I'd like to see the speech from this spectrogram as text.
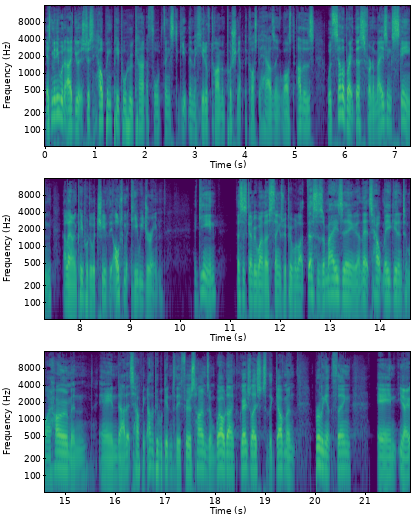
as many would argue, it's just helping people who can't afford things to get them ahead of time and pushing up the cost of housing, whilst others would celebrate this for an amazing scheme allowing people to achieve the ultimate Kiwi dream. Again, this is going to be one of those things where people are like, this is amazing, and that's helped me get into my home, and and uh, that's helping other people get into their first homes, and well done, congratulations to the government, brilliant thing. And you know,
